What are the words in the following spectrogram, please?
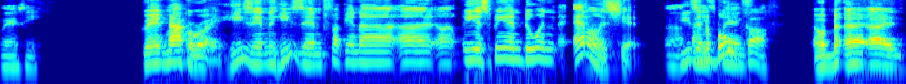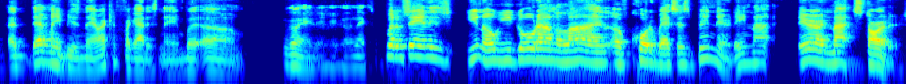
Where is he? Greg McElroy, he's in he's in fucking uh, uh, uh ESPN doing analyst shit. Uh, He's in the playing booth. Golf. Or, uh, uh, uh, that may be his name. I can forgot his name, but um, Go ahead. Go. Next what I'm saying is, you know, you go down the line of quarterbacks that's been there. They not they are not starters.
